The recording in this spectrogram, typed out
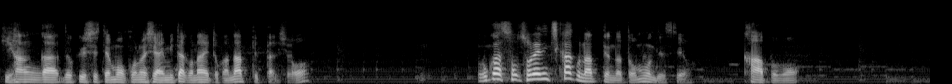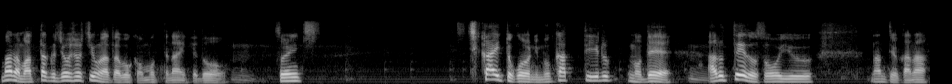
批判が続出して、もうこの試合見たくないとかなってったでしょ？僕はそそれに近くなってんだと思うんですよ、カープも。まだ全く上昇チームだとは僕は思ってないけど、うんそれにち近いところに向かっているので、うん。ある程度そういう、なんていうかな、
